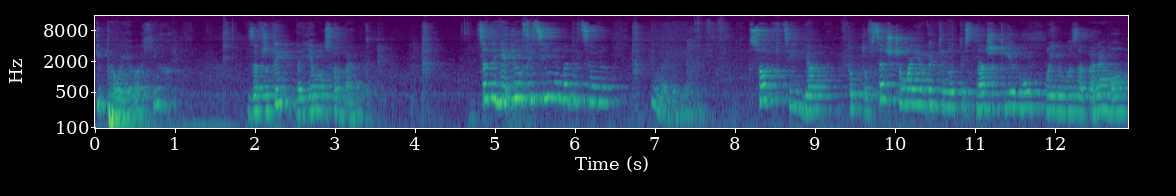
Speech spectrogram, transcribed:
і проявах їх завжди даємо сорбент. Це дає і офіційна медицина, і ми даємо. Сорбція, тобто все, що має викинутись на шкіру, ми його заберемо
